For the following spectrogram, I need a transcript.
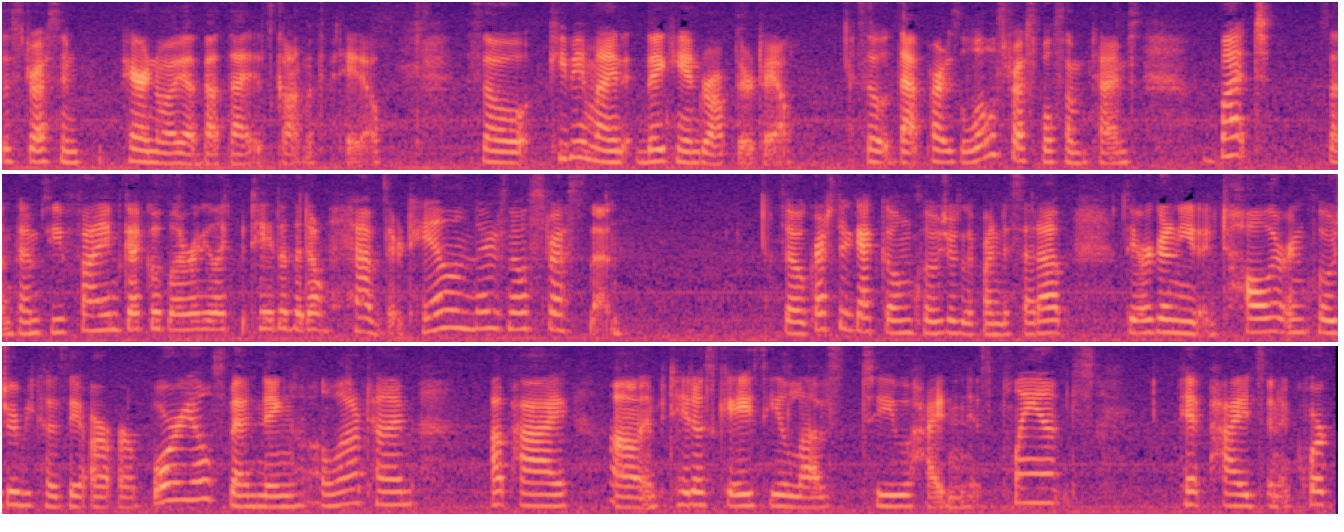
the stress and paranoia about that is gone with Potato. So keep in mind they can drop their tail. So that part is a little stressful sometimes, but sometimes you find geckos already like Potato that don't have their tail and there's no stress then. So crested gecko enclosures are fun to set up. They are going to need a taller enclosure because they are arboreal, spending a lot of time up high. Um, in Potato's case, he loves to hide in his plants. Pip hides in a cork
